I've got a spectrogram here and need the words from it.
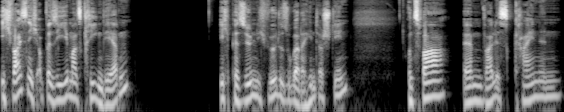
ich weiß nicht, ob wir sie jemals kriegen werden. Ich persönlich würde sogar dahinter stehen. Und zwar ähm, weil es keinen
